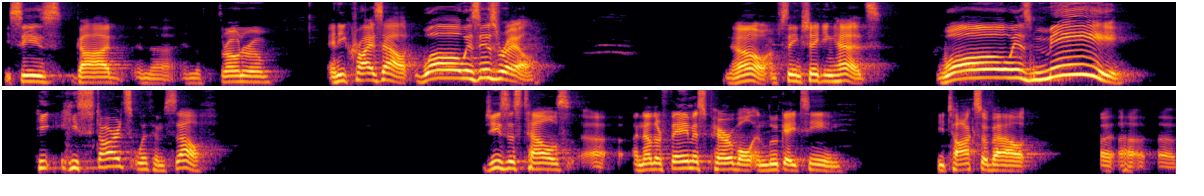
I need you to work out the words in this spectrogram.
He sees God in the, in the throne room and he cries out, Woe is Israel! No, I'm seeing shaking heads. Woe is me! He, he starts with himself. Jesus tells uh, another famous parable in Luke 18. He talks about a, a, a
